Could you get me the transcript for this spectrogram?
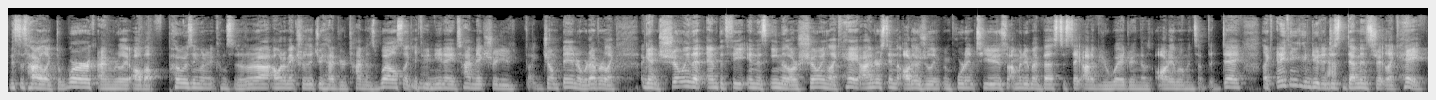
this is how i like to work i'm really all about posing when it comes to da, da, da. i want to make sure that you have your time as well so like if you mm-hmm. need any time make sure you like jump in or whatever like again showing that empathy in this email or showing like hey i understand the audio is really important to you so i'm going to do my best to stay out of your way during those audio moments of the day like anything you can do to yeah. just demonstrate like hey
